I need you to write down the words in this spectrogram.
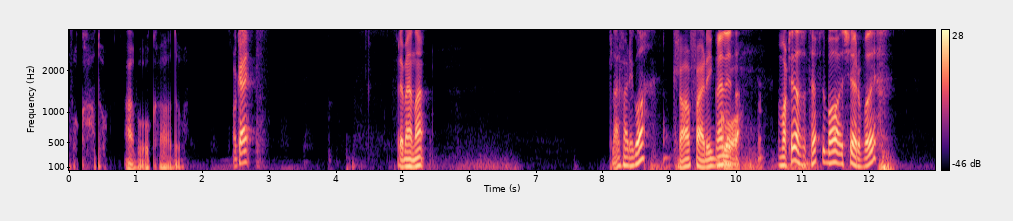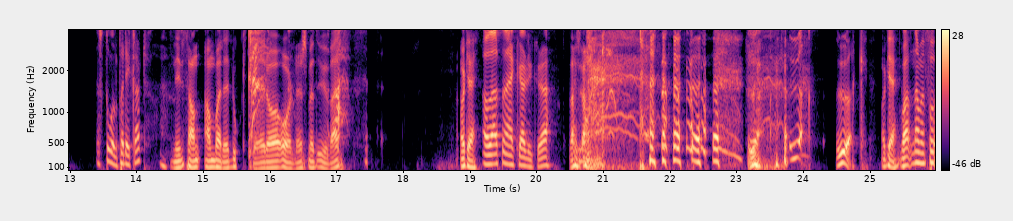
Avokado. Avokado. Ok. Frem med henne. Klar, ferdig, gå. Klar, ferdig, gå. Martin er så tøff. Du bare kjører på dem. Jeg stoler på Richard. Nils han, han bare lukter og ordner som et uvær. Ok. Og det er sånn jeg ikke liker det. Det er så. Øk. Ok, hva, nei, men for,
